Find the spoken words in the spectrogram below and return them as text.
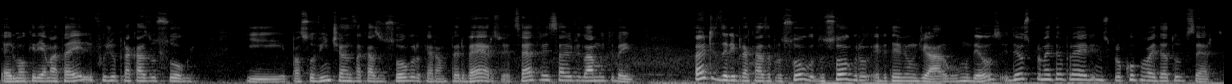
e o irmão queria matar ele e fugiu para casa do sogro. e passou 20 anos na casa do sogro, que era um perverso, etc. E saiu de lá muito bem. Antes dele ir para casa pro sogro, do sogro, ele teve um diálogo com Deus e Deus prometeu para ele: não se preocupa, vai dar tudo certo.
